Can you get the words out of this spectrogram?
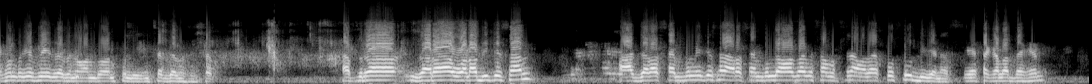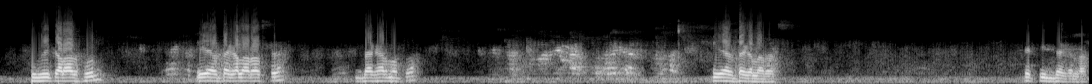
এখন থেকে পেয়ে যাবেন ওয়ান বা ওয়ান ফুলি ইনসাফ গার্মেন্টস সব আপনারা যারা অর্ডার দিতে চান আর যারা স্যাম্পল নিতে চান আরও স্যাম্পল দেওয়া যাবে, সমস্যা নেই। আমাদের প্রচুর ডিজাইন আছে। একটা কালার দেখেন। খুবই কালারফুল এই একটা কালার আছে, দেখার মতো। এই একটা কালার আছে। তিনটা কালার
